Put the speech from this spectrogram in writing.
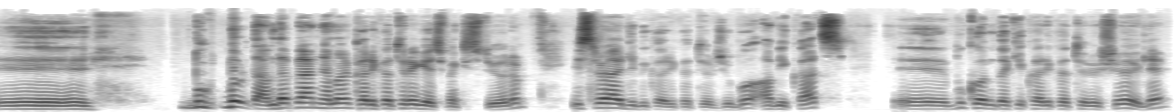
E, bu, buradan da ben hemen karikatüre geçmek istiyorum. İsrailli bir karikatürcü bu, Avi Katz. E, bu konudaki karikatürü şöyle.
